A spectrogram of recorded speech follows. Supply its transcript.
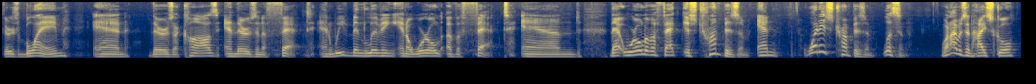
there's blame and there's a cause and there's an effect. And we've been living in a world of effect. And that world of effect is Trumpism. And what is Trumpism? Listen, when I was in high school,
